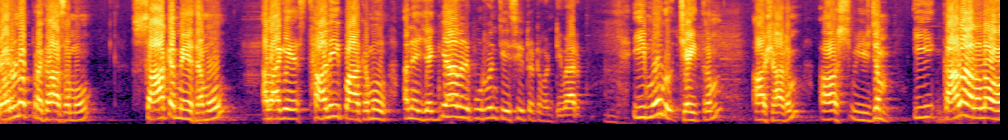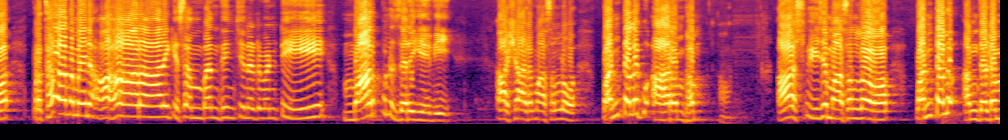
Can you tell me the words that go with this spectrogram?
వరుణ ప్రకాశము శాకమేధము అలాగే స్థాళీపాకము అనే యజ్ఞాలని పూర్వం చేసేటటువంటి వారు. ఈ మూడు చైత్రం ఆషాఢం ఆశ్వీజం ఈ కాలాలలో ప్రధానమైన ఆహారానికి సంబంధించినటువంటి మార్పులు జరిగేవి. ఆషాఢ మాసంలో పంటలకు ఆరంభం. ఆశ్వీజ మాసంలో పంటలు అందడం.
